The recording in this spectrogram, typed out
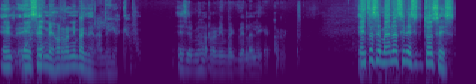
Es, es el mejor running back de la liga, cabrón. Es el mejor running back de la liga, correcto. Esta semana sí necesito, entonces,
